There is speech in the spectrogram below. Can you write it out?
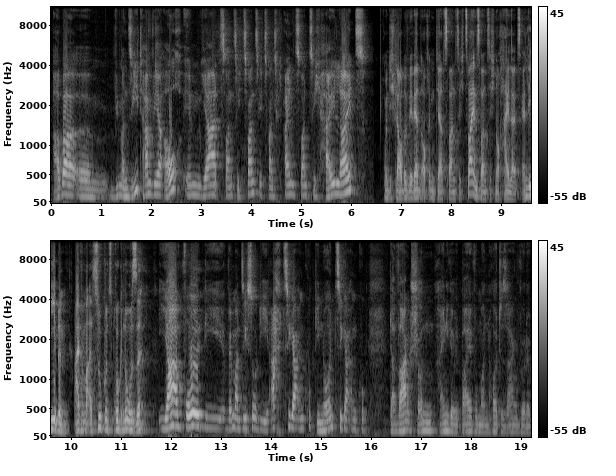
aber ähm, wie man sieht, haben wir auch im Jahr 2020, 2021 Highlights. Und ich glaube, wir werden auch im Jahr 2022 noch Highlights erleben. Einfach mal als Zukunftsprognose. Ja, obwohl die, wenn man sich so die 80er anguckt, die 90er anguckt, da waren schon einige dabei, wo man heute sagen würde,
